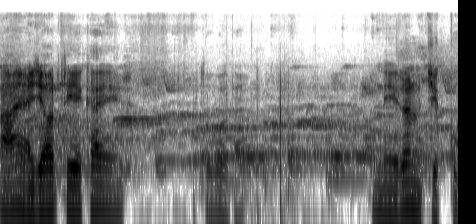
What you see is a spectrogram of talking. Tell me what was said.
ह्याच्यावरती एक आहे. तो बघा. नेरन चिक्कू.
